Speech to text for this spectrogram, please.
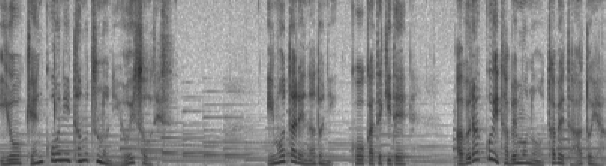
胃を健康に保つのに良いそうです。胃もたれなどに効果的で脂っこい食べ物を食べた後や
